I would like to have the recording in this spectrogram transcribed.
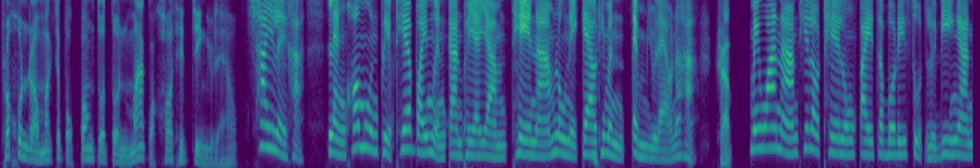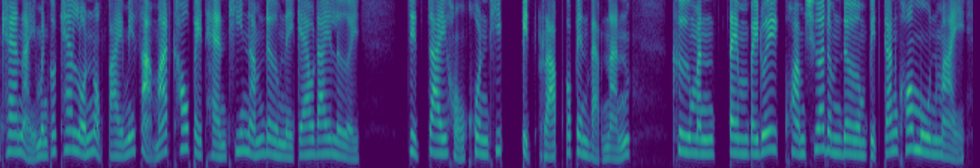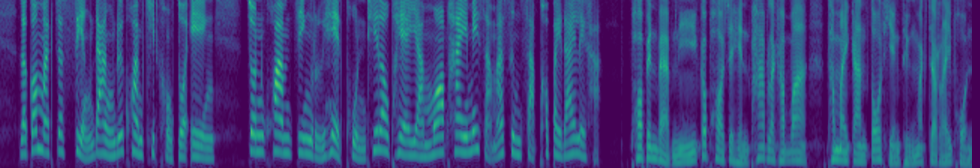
เพราะคนเรามักจะปกป้องตัวตนมากกว่าข้อเท็จจริงอยู่แล้ว ใช่เลยค่ะ แหล่งข้อมูลเปรียบเทียบไว้เหมือนการพยายามเทน้ำลงในแก้วที่มันเต็มอยู่แล้วนะคะ ครับ ไม่ว่าน้ำที่เราเทลงไปจะบริสุทธิ์หรือดีงานแค่ไหน มันก็แค่ล้นออกไป ไม่สามารถเข้าไปแทนที่น้ำเดิมในแก้วได้เลย จิตใจของคนที่ปิดรับก็เป็นแบบนั้น คือมันเต็มไปด้วยความเชื่อเดิมๆปิดกั้นข้อมูลใหม่ แล้วก็มักจะเสียงดังด้วยความคิดของตัวเอง จนความจริงหรือเหตุผลที่เราพยายามมอบให้ไม่สามารถซึมซับเข้าไปได้เลยค่ะพอเป็นแบบนี้ก็พอจะเห็นภาพแล้วครับว่าทำไมการโต้เถียงถึงมักจะไร้ผล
